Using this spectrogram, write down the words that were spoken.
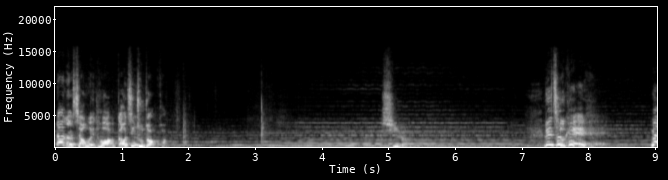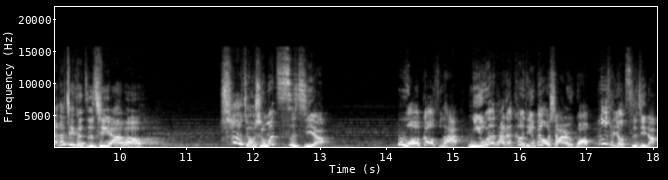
让这个小鬼头啊搞清楚状况。是啦，你出去，买个这个子琪啊不？这叫什么刺激啊？我告诉他，你为了他在客厅被我扇耳光，那才叫刺激呢。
